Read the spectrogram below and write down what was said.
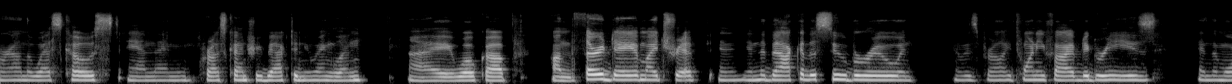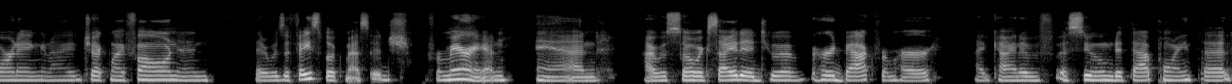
around the West Coast and then cross country back to New England. I woke up on the third day of my trip in, in the back of the Subaru, and it was probably 25 degrees in the morning. And I checked my phone, and there was a Facebook message for Marion. And I was so excited to have heard back from her. I'd kind of assumed at that point that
